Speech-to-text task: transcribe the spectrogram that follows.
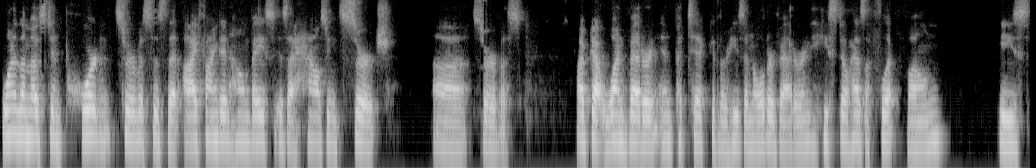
one of the most important services that I find in home base is a housing search uh, service. I've got one veteran in particular. He's an older veteran. He still has a flip phone. He's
